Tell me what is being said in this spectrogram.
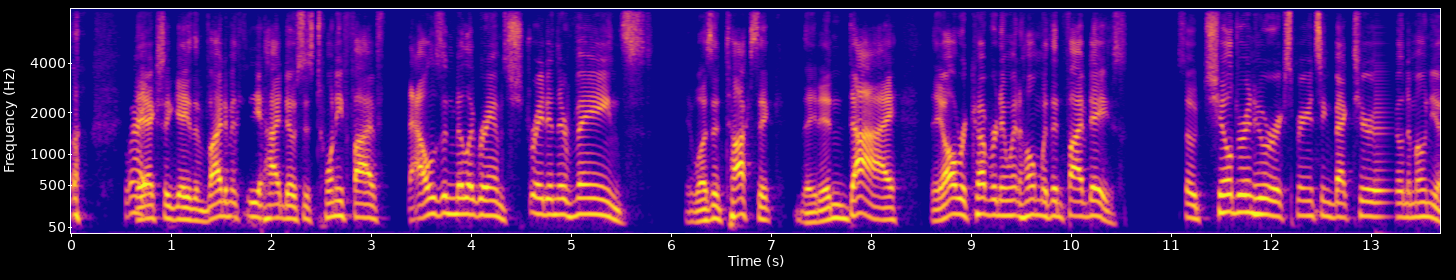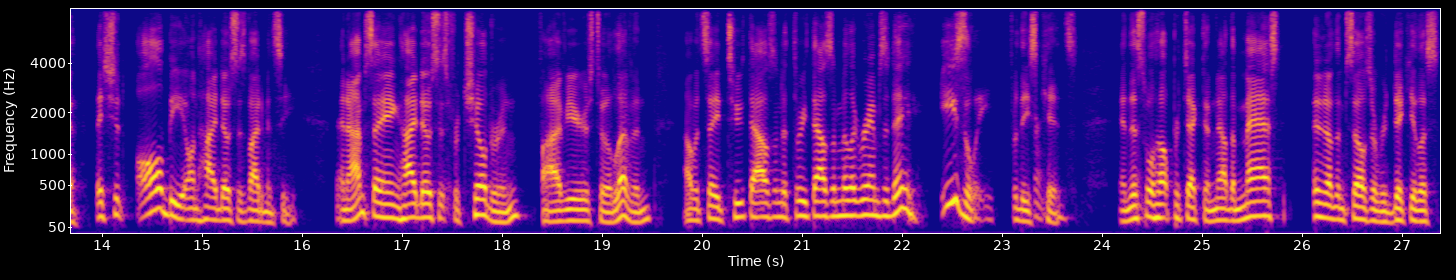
Right. they actually gave them vitamin C high doses, 25,000 milligrams straight in their veins. It wasn't toxic. They didn't die. They all recovered and went home within five days. So, children who are experiencing bacterial pneumonia, they should all be on high doses vitamin C. And I'm saying high doses for children, five years to 11, I would say 2,000 to 3,000 milligrams a day easily for these kids. And this will help protect them. Now, the masks in and of themselves are ridiculous.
